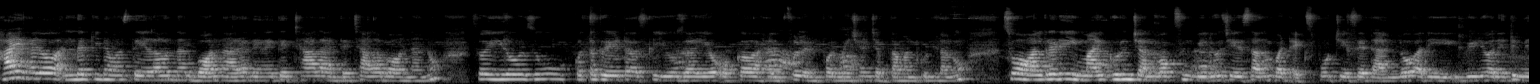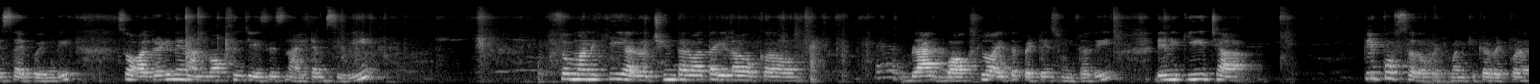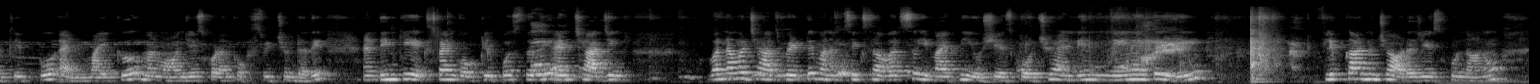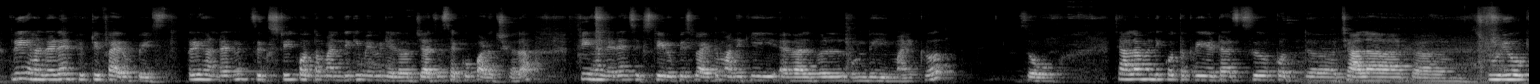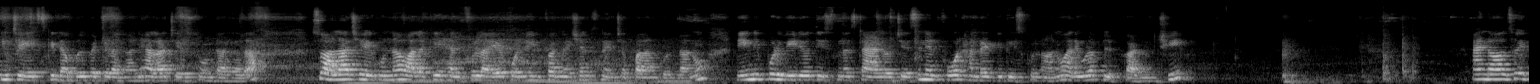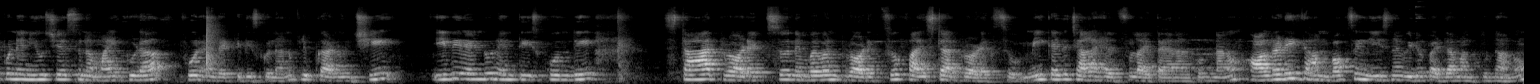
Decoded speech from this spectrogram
Hi hello అందరికీ నమస్తే. ఎలా ఉన్నారు? బాగున్నారా? నేనైతే చాలా అంటే చాలా బాగున్నాను. సో ఈరోజు కొత్త క్రియేటర్స్కి యూజ్ అయ్యే ఒక హెల్ప్ఫుల్ ఇన్ఫర్మేషన్ చెప్తాం సో ఆల్రెడీ మైక్ గురించి అన్బాక్సింగ్ వీడియో చేశాను బట్ ఎక్స్పోర్ట్ చేసే టైంలో అది వీడియో అనేది మిస్ అయిపోయింది. సో ఆల్రెడీ నేను అన్బాక్సింగ్ చేసేసిన ఐటమ్స్ ఇవి. సో మనకి అది వచ్చిన తర్వాత ఇలా ఒక బ్లాక్ బాక్స్లో అయితే పెట్టేసి ఉంటుంది. దీనికి చా క్లిప్ వస్తుంది ఒకటి మనకి ఇక్కడ పెట్టుకోవడానికి క్లిప్ అండ్ మైక్ మనం ఆన్ చేసుకోవడానికి ఒక స్విచ్ ఉంటుంది. అండ్ దీనికి ఎక్స్ట్రా ఇంకొక క్లిప్ వస్తుంది. And charging one hour charge పెడితే మనం సిక్స్ అవర్స్ ఈ మైక్ని యూజ్ చేసుకోవచ్చు. అండ్ నేను నేనైతే ఇది ఫ్లిప్కార్ట్ నుంచి ఆర్డర్ చేసుకున్నాను. Three hundred and fifty five rupees three hundred and sixty కొంతమందికి మేబీ డెలివరీ ఛార్జెస్ ఎక్కువ పడవచ్చు కదా. త్రీ హండ్రెడ్ అండ్ సిక్స్టీ రూపీస్లో అయితే మనకి అవైలబుల్ ఉంది ఈ మైక్ సో చాలామంది కొత్త క్రియేటర్స్ కొత్త చాలా స్టూడియోకి చైర్స్కి డబ్బులు పెట్టడం కానీ అలా చేస్తూ ఉంటారు కదా. సో అలా చేయకుండా వాళ్ళకి హెల్ప్ఫుల్ అయ్యే కొన్ని ఇన్ఫర్మేషన్స్ నేను చెప్పాలనుకుంటున్నాను నేను ఇప్పుడు వీడియో తీసుకున్న స్టాండ్ వచ్చేసి నేను ఫోర్ హండ్రెడ్కి తీసుకున్నాను. అది కూడా ఫ్లిప్కార్ట్ నుంచి. అండ్ ఆల్సో ఇప్పుడు నేను యూజ్ చేస్తున్న మైక్ కూడా ఫోర్ హండ్రెడ్కి తీసుకున్నాను ఫ్లిప్కార్ట్ నుంచి. ఇవి రెండు నేను తీసుకుంది star products number one products five star products మీకైతే చాలా హెల్ప్ఫుల్ అవుతాయని అనుకుంటున్నాను. ఆల్రెడీ ఇది అన్బాక్సింగ్ చేసిన వీడియో పెడదాం అనుకున్నాను.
